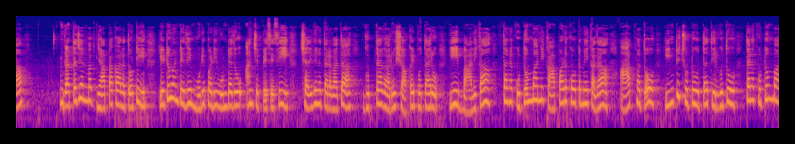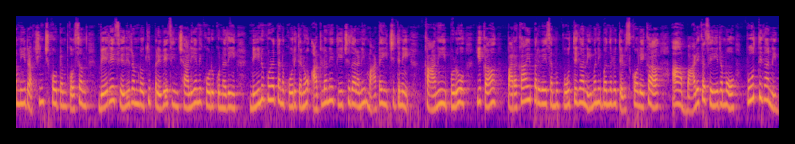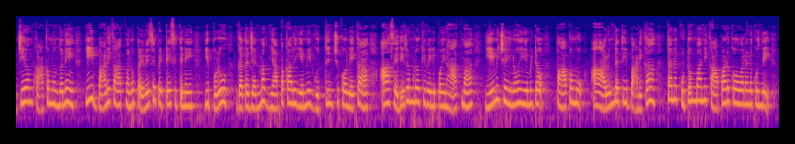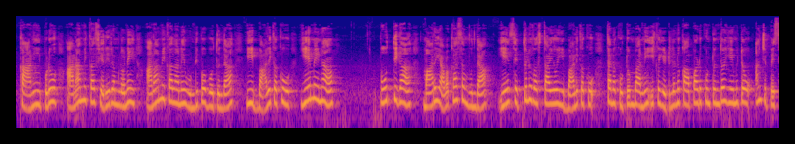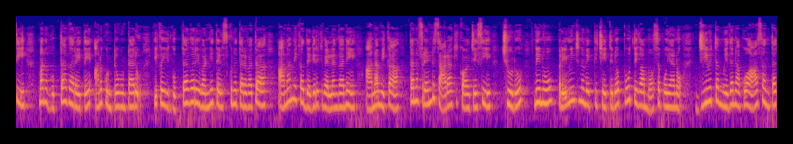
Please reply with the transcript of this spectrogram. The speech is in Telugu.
గత జన్మ జ్ఞాపకాలతోటి ఎటువంటిది ముడిపడి ఉండదు అని చెప్పేసేసి చదివిన తర్వాత గుప్తా గారు షాక్ అయిపోతారు. ఈ బాలిక తన కుటుంబాన్ని కాపాడుకోవటమే కదా ఆత్మతో ఇంటి చుట్టూతా తిరుగుతూ తన కుటుంబాన్ని రక్షించుకోవటం కోసం వేరే శరీరంలోకి ప్రవేశించాలి అని కోరుకున్నది. నేను కూడా తన కోరికను అట్లనే తీర్చుదానని మాట ఇచ్చి తిని కానీ ఇప్పుడు ఇక పరకాయ ప్రవేశము పూర్తిగా నియమ నిబంధనలు తెలుసుకోలేక ఆ బాలిక శరీరము పూర్తిగా నిర్జీవం కాకముందునే ఈ బాలిక ఆత్మను ప్రవేశపెట్టేసి తిని ఇప్పుడు గత జన్మ జ్ఞాపకాలు ఏమీ గుర్తుంచుకోలేక ఆ శరీరంలోకి వెళ్ళిపోయిన ఆత్మ ఏమి చేయనో ఏమిటో పాపము ఆ అరుంధతి బాలిక తన కుటుంబాన్ని కాపాడుకోవాలనుకుంది. కానీ ఇప్పుడు అనామిక శరీరంలోనే అనామికలానే ఉండిపోబోతుందా? ఈ బాలికకు ఏమైనా పూర్తిగా మారే అవకాశం ఉందా? ఏ శక్తులు వస్తాయో ఈ బాలికకు తన కుటుంబాన్ని ఇక ఎటులను కాపాడుకుంటుందో ఏమిటో అని చెప్పేసి మన గుప్తా గారైతే అనుకుంటూ ఉంటారు. ఇక ఈ గుప్తా గారు ఇవన్నీ తెలుసుకున్న తర్వాత అనామిక దగ్గరికి వెళ్ళంగానే అనామిక తన ఫ్రెండ్ సారాకి కాల్ చేసి చూడు నేను ప్రేమించిన వ్యక్తి చేతిలో పూర్తిగా మోసపోయాను. జీవితం మీద నాకు ఆశ అంతా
